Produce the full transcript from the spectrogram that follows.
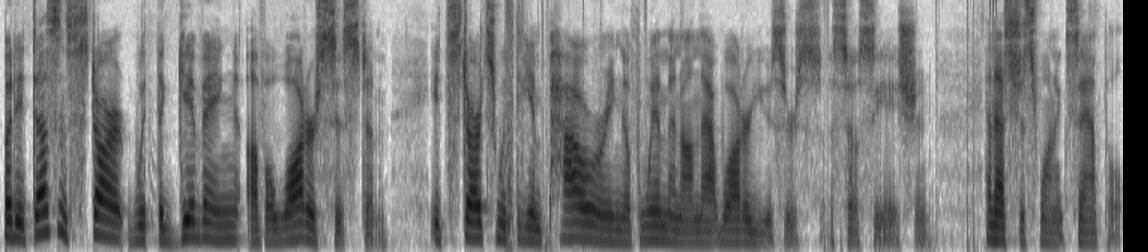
But it doesn't start with the giving of a water system. It starts with the empowering of women on that water users association. And that's just one example.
